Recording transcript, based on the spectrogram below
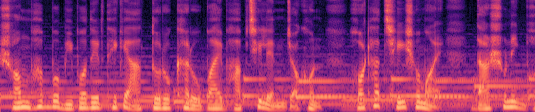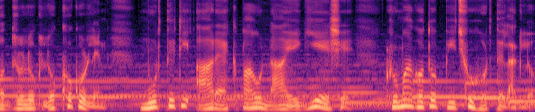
সম্ভাব্য বিপদের থেকে আত্মরক্ষার উপায় ভাবছিলেন যখন হঠাৎ সেই সময় দার্শনিক ভদ্রলোক লক্ষ্য করলেন, মূর্তিটি আর এক পাও না এগিয়ে এসে ক্রমাগত পিছু হটতে লাগল।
